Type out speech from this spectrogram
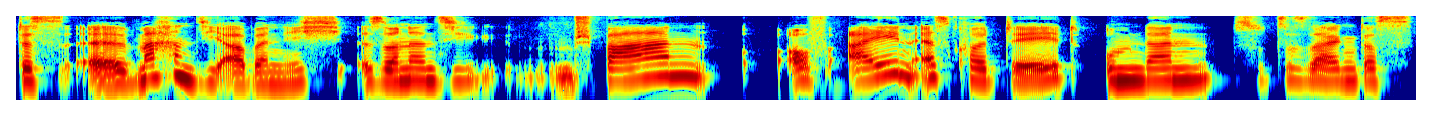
das äh, machen sie aber nicht, sondern sie sparen auf ein Escort-Date, um dann sozusagen das,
